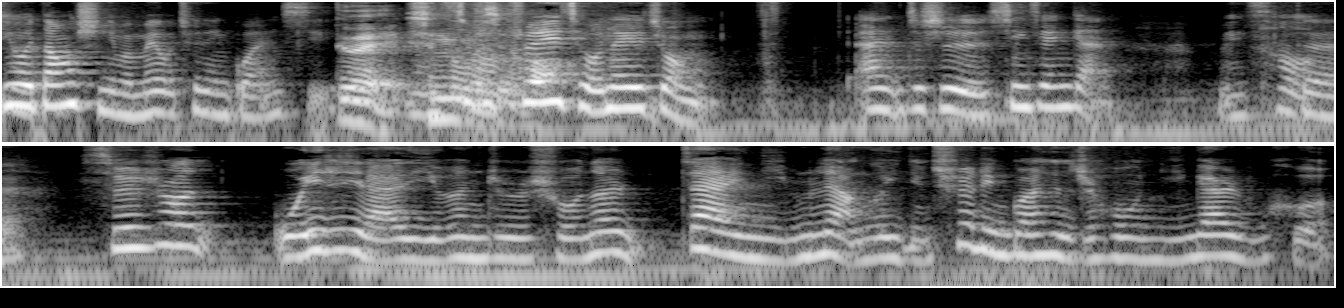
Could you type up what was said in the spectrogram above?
因为当时你们没有确定关系，对，心动就。追求那种按就是新鲜感。没错，对，所以说我一直以来的疑问就是说，那在你们两个已经确定关系之后，你应该如何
